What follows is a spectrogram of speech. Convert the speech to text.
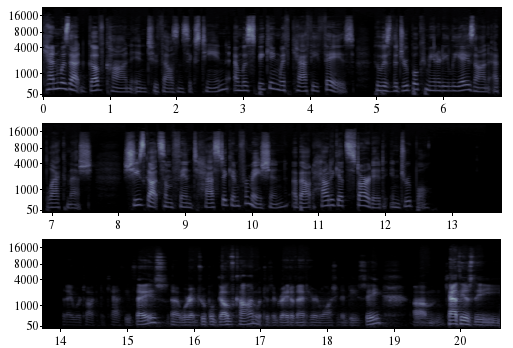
Ken was at GovCon in 2016 and was speaking with Cathy Theys, who is the Drupal community liaison at BlackMesh. She's got some fantastic information about how to get started in Drupal. Today we're talking to Cathy Theys. Uh, we're at Drupal GovCon, which is a great event here in Washington, D.C. Um, Cathy is the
